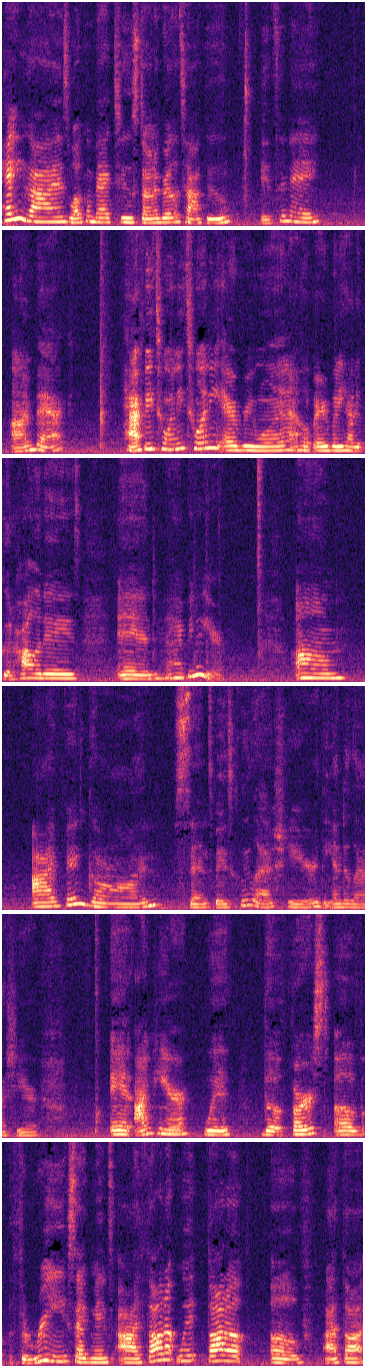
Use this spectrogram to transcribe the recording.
Hey you guys, welcome back to Stoner Girl Otaku. It's Anae. I'm back. Happy 2020 everyone. I hope everybody had a good holidays and a happy new year. Um I've been gone since basically last year, the end of last year. And I'm here with the first of three segments I thought up with thought up of I thought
